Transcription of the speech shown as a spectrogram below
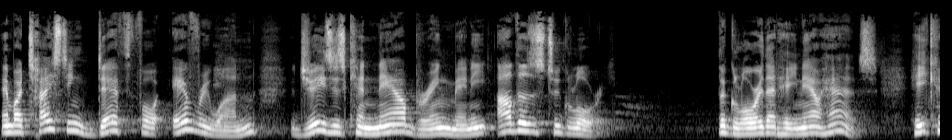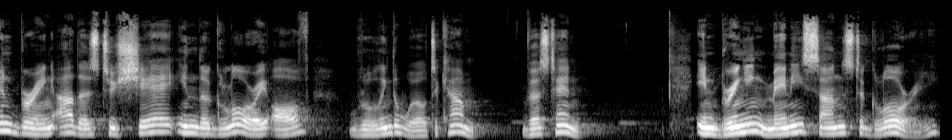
And by tasting death for everyone, Jesus can now bring many others to glory. The glory that he now has. He can bring others to share in the glory of ruling the world to come. Verse 10 In bringing many sons to glory,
